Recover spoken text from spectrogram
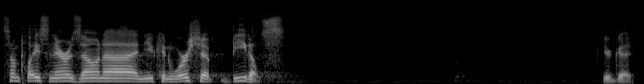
someplace in Arizona, and you can worship Beatles. You're good.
